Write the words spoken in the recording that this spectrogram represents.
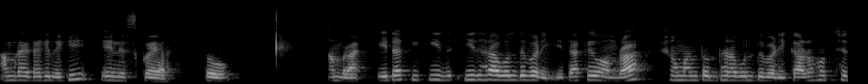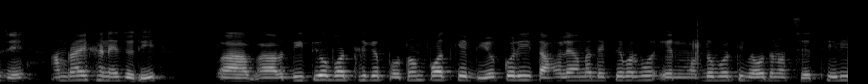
আমরা এটাকে লিখি এন স্কোয়ার তো আমরা এটা কি কি ধারা বলতে পারি? এটাকেও আমরা সমান্তর ধারা বলতে পারি। কারণ হচ্ছে যে, আমরা এখানে যদি দ্বিতীয় পদ থেকে প্রথম পদকে বিয়োগ করি, তাহলে আমরা দেখতে পারব এর মধ্যবর্তী ব্যবধান হচ্ছে থ্রি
